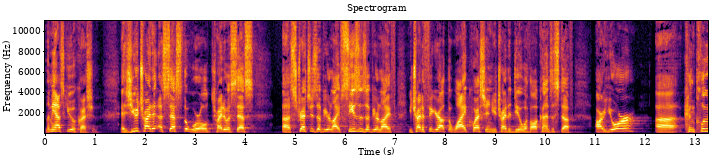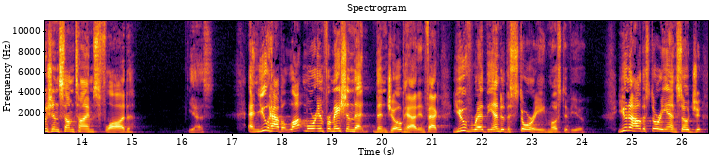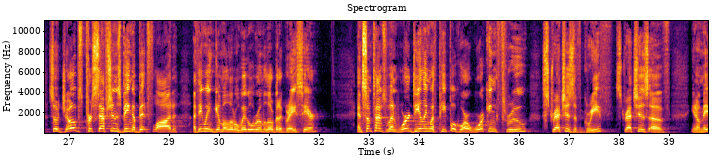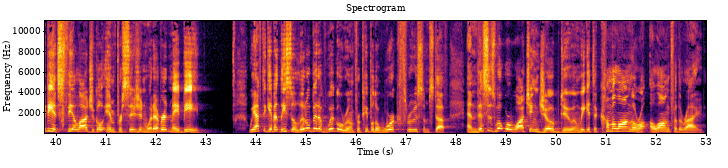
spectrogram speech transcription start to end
Let me ask you a question. As you try to assess the world, try to assess uh, stretches of your life, seasons of your life, you try to figure out the why question, you try to deal with all kinds of stuff, are your uh, conclusion sometimes flawed. Yes. And you have a lot more information that, than Job had. In fact, you've read the end of the story, most of you. You know how the story ends. So, so Job's perceptions being a bit flawed, I think we can give him a little wiggle room, a little bit of grace here. And sometimes when we're dealing with people who are working through stretches of grief, stretches of you know, maybe it's theological imprecision, whatever it may be. We have to give at least a little bit of wiggle room for people to work through some stuff. And this is what we're watching Job do, and we get to come along, along for the ride.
